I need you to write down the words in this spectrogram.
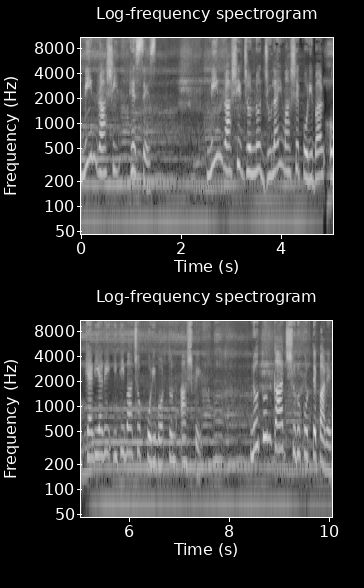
মীন রাশি, হেসেস। মীন রাশির জন্য জুলাই মাসে পরিবার ও ক্যারিয়ারে ইতিবাচক পরিবর্তন আসবে। নতুন কাজ শুরু করতে পারেন,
